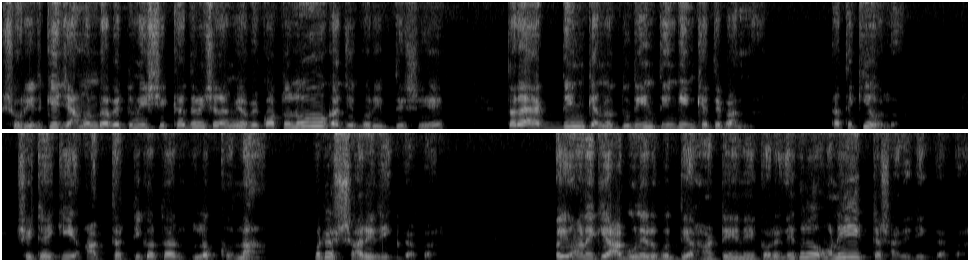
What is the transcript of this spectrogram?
শরীরকে যেমন ভাবে তুমি শিক্ষা দেবে সেরকমই হবে। কত লোক আছে গরিব দেশে, তারা একদিন কেন দুদিন তিন দিন খেতে পান না? তাতে কি হলো? সেটাই কি আধ্যাত্মিকতার লক্ষ্য? না, ওটা শারীরিক ব্যাপার। ওই অনেকে আগুনের উপর দিয়ে হাঁটে, এনে করেন, এগুলো অনেকটা শারীরিক ব্যাপার।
